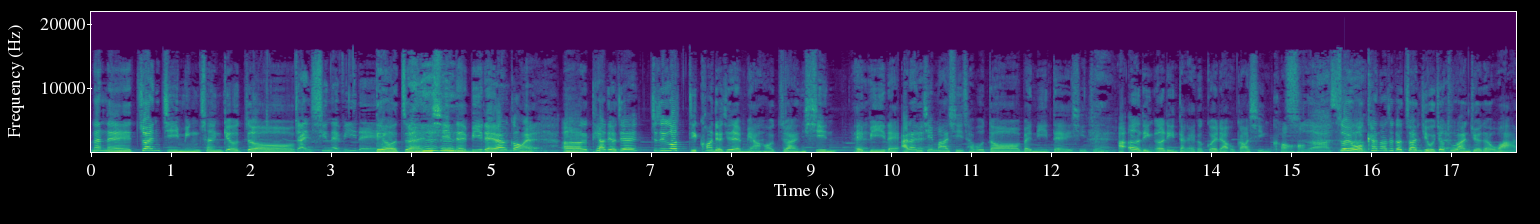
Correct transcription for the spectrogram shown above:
咱的专辑名称叫做《专心的美丽》，对，《专心的美丽》。咱讲诶，呃，听到这个，就是我只看到这个名吼，《专心的美丽》。啊，咱今嘛是差不多要年底的时阵啊，二零二零大概个过料有够辛苦哈。是啊，所以我看到这个专辑，我就突然觉得哇。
